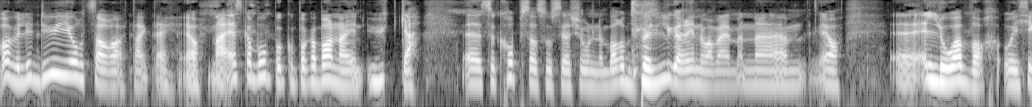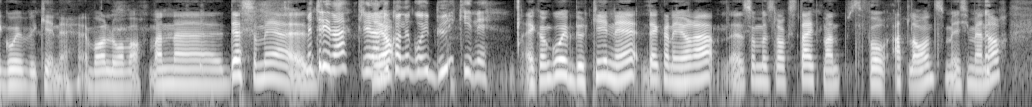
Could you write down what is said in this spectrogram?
hva ville du gjort, Sara? tenkte jeg. Ja. Nei, jeg skal bo på Copacabana i en uke. Eh, så kroppsassosiasjonene bare bølger innover meg. Men eh, ja. Jeg lover å ikke gå i bikini. Jeg bare lover. Men det som er Men Trine, Trine ja. du kan jo gå i burkini. Jeg kan gå i burkini, det kan jeg gjøre. Som en slags statement for et eller annet som jeg ikke mener.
